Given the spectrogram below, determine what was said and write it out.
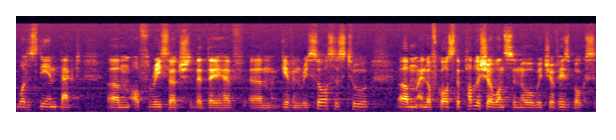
what is the impact um, of research that they have um, given resources to. Um, and of course, the publisher wants to know which of his books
